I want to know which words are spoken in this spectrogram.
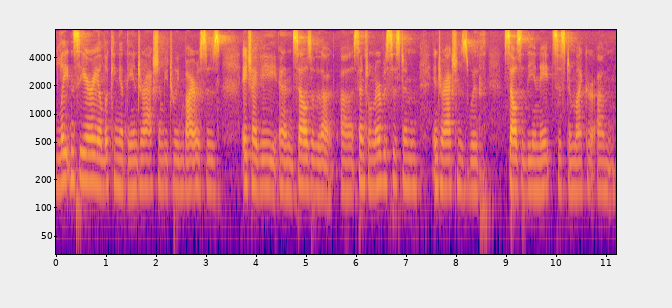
latency area, looking at the interaction between viruses, HIV, and cells of the uh, central nervous system, interactions with cells of the innate system, micro, um,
